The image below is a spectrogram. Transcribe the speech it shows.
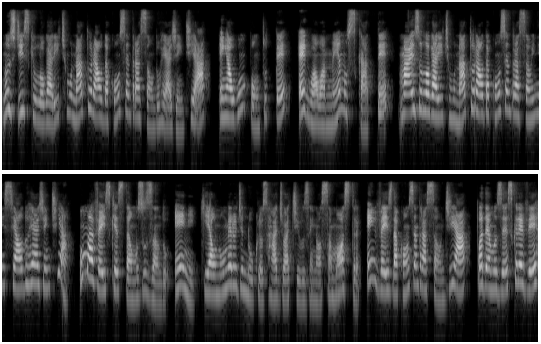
nos diz que o logaritmo natural da concentração do reagente A em algum ponto t é igual a menos kt mais o logaritmo natural da concentração inicial do reagente A. Uma vez que estamos usando N, que é o número de núcleos radioativos em nossa amostra, em vez da concentração de A, podemos escrever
